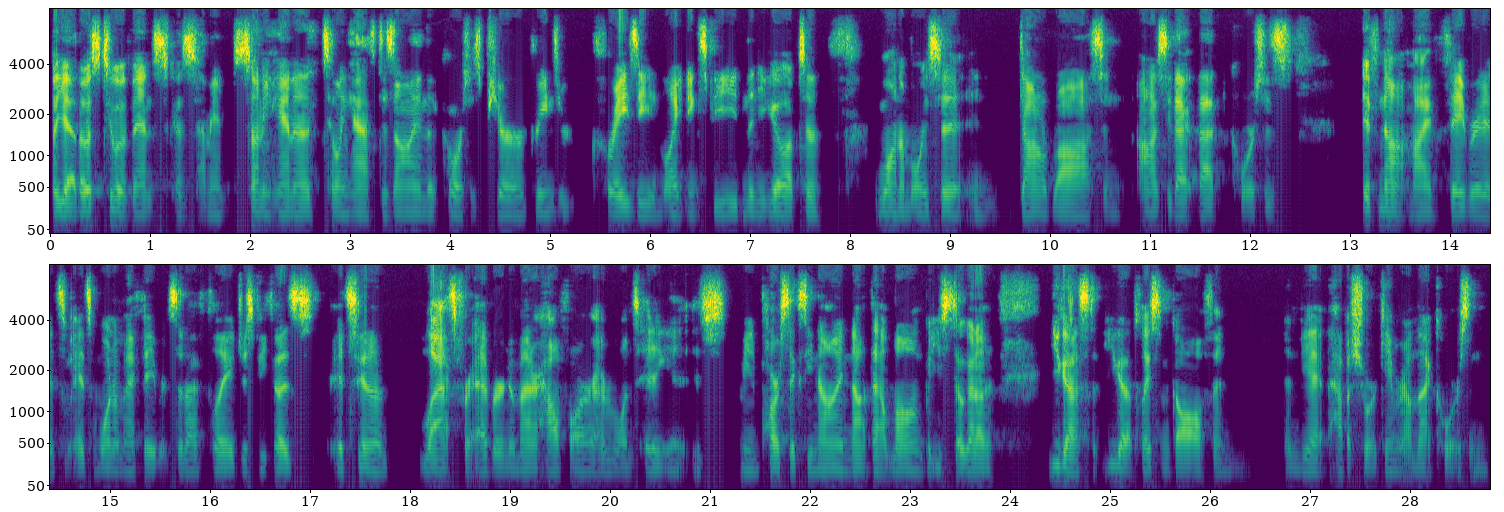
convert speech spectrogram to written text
But yeah those two events because i mean Sunnehanna tillinghast design the course is pure greens are crazy and lightning speed and then you go up to Wannamoisett and donald ross and honestly that that course is if not my favorite, it's it's one of my favorites that I've played just because it's gonna last forever no matter how far everyone's hitting it. It's I mean par 69, not that long, but you still gotta you gotta you gotta play some golf and and be, have a short game around that course, and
